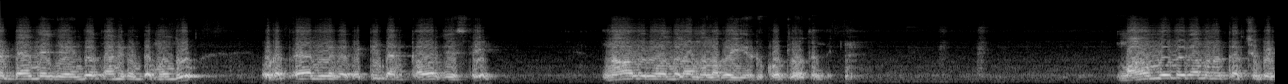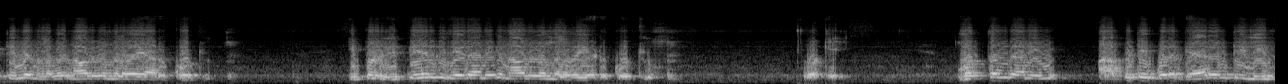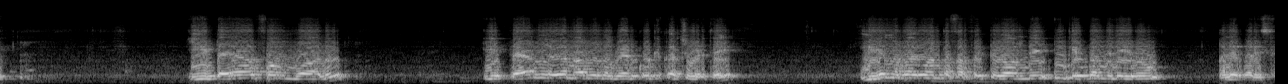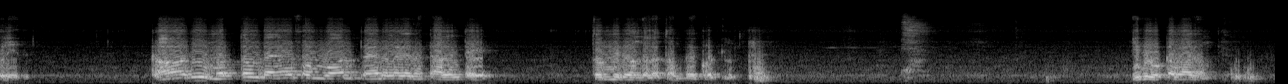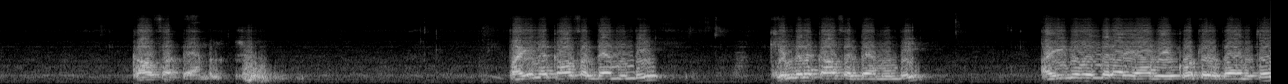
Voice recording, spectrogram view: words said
ఎక్కడ డ్యామేజ్ అయిందో దానికంటే ముందు ఒక ప్యారల్గా పెట్టి దాన్ని కవర్ చేస్తే నాలుగు వందల నలభై ఏడు కోట్లు అవుతుంది. మామూలుగా మనం ఖర్చు పెట్టింది నలభై నాలుగు వందల ఆరు కోట్లు. ఇప్పుడు రిపేర్ చేయడానికి నాలుగు వందల ఏడు కోట్లు. ఓకే. మొత్తం దాని అప్పటికి కూడా గ్యారంటీ లేదు. ఈ డయాఫామ్ వాళ్ళు నాలుగు వందల ఏడు కోట్లు ఖర్చు పెడితే మిగిలిన భాగం అంతా పర్ఫెక్ట్గా ఉంది ఇంక ఇబ్బంది లేదు అనే పరిస్థితి లేదు. కాదు మొత్తం డయాఫామ్ వాల్ ప్యానల్గా కట్టాలంటే తొమ్మిది వందల తొంభై కోట్లు. ఇది ఒక భాగం. కాఫర్ డ్యాములు పైన కాఫర్ డ్యామ్ ఉంది కిందన కాఫర్ డ్యామ్ ఉంది ఐదు వందల యాభై కోట్ల రూపాయలతో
